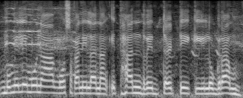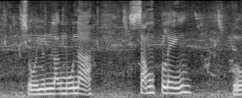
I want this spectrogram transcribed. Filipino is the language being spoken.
Bumili muna ako sa kanila ng 830 kilogram. So yun lang muna. Sampling. So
